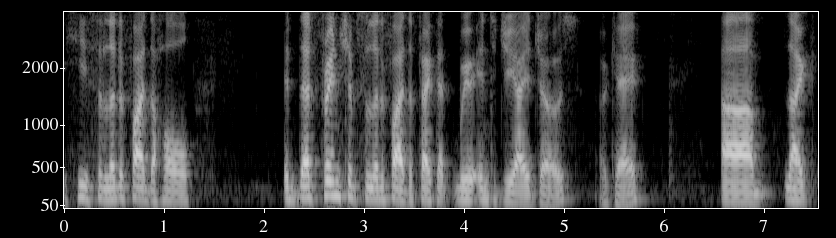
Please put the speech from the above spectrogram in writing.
he solidified the whole, it, that friendship solidified the fact that we're into G.I. Joes, okay? um, like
